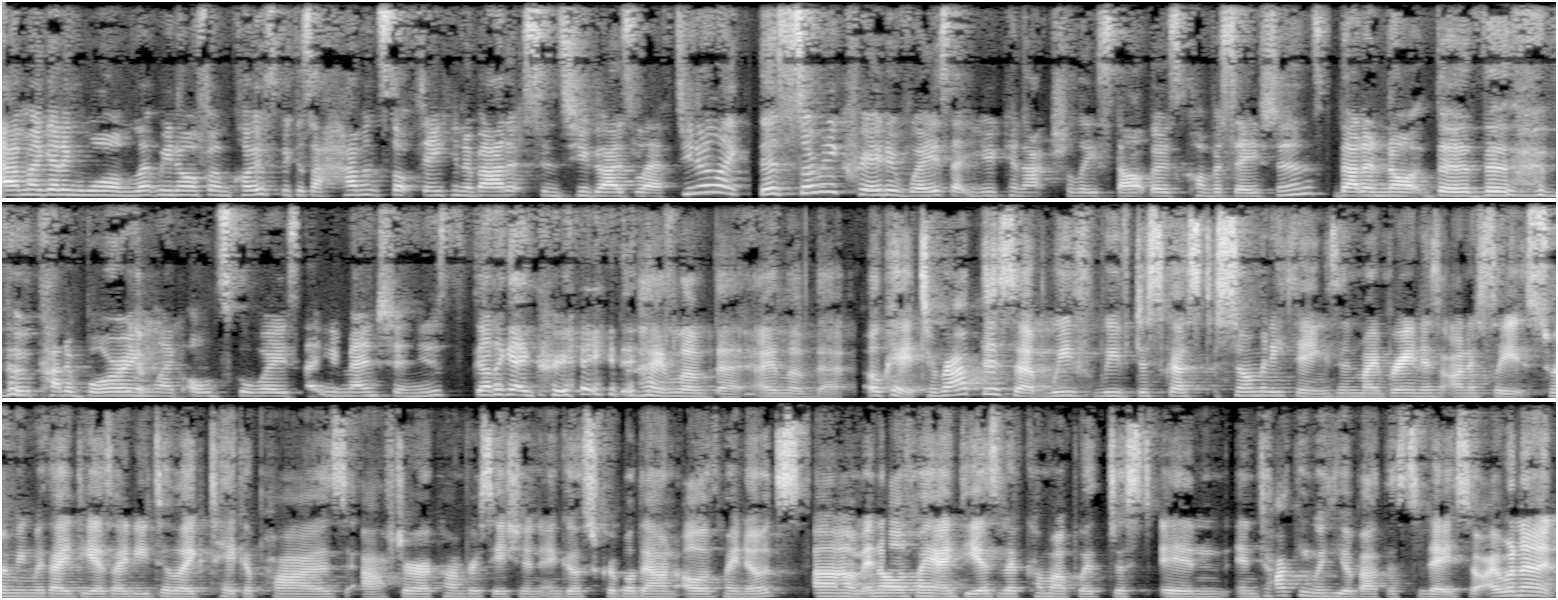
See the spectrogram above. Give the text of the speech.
am I getting warm? Let me know if I'm close because I haven't stopped thinking about it since you guys left. You know, like there's so many creative ways that you can actually start those conversations that are not the, the, the kind of boring, like old school ways that you mentioned. You just got to get creative. I love that. I love that. Okay. To wrap this up, we've, we've discussed so many things and my brain is honestly swimming with ideas. I need to like take a pause after our conversation and go scribble down all of my notes, um, and all of my ideas that I've come up with just in, in talking with you about this today. So I want to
